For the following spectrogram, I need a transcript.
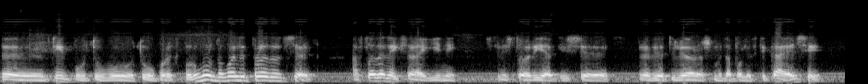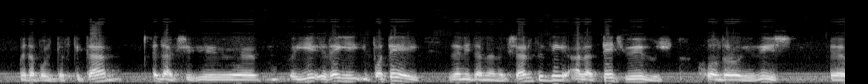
ε, τύπου του, του Πρωθυπουργού να το βάλει πρόεδρο της ΕΡΤ. Αυτό δεν έχει ξαναγίνει στην ιστορία της ε, ραδιοτηλεόρασης μεταπολιτευτικά, έτσι. Μεταπολιτευτικά εντάξει, ε, δεν, ποτέ δεν ήταν ανεξάρτητη, αλλά τέτοιου είδους χονδροειδείς ε,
